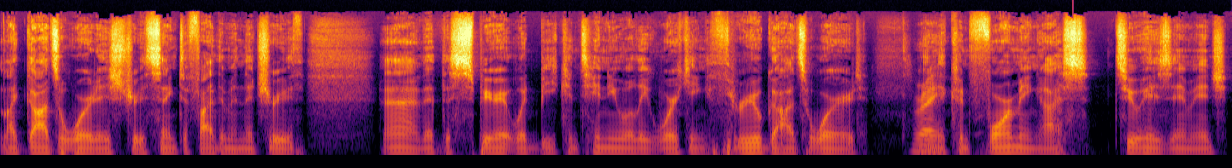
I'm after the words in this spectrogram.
like God's word is truth. Sanctify them in the truth. Uh, that the Spirit would be continually working through God's word, Right. and conforming us to His image.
